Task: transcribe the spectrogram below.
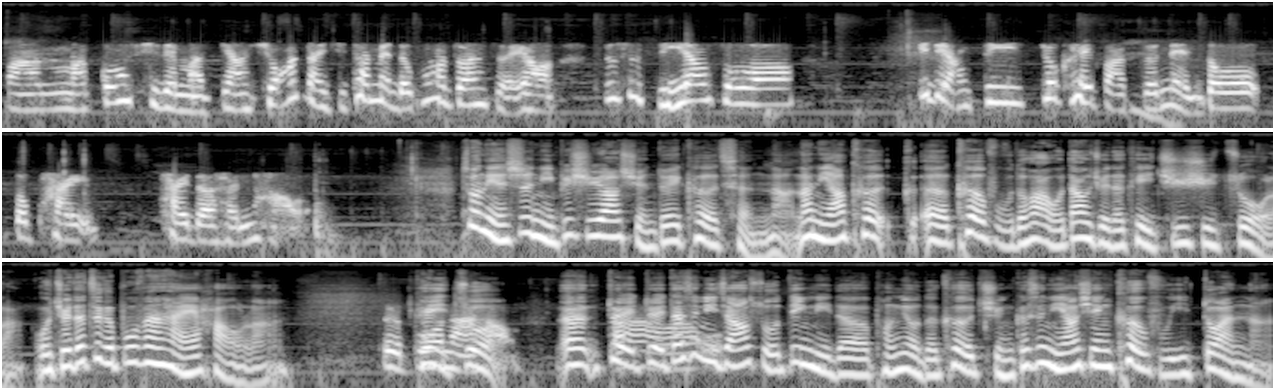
嘛嘛恭喜的嘛加凶啊，但是他们的化妆水啊，就是只要说一两滴就可以把整脸都都拍拍的很好。重点是你必须要选对课程啦。那你要克呃克服的话，我倒觉得可以继续做啦。我觉得这个部分还好啦。这个可以做波拿好，呃，对对，啊但是你只要锁定你的朋友的客群，可是你要先克服一段呐、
